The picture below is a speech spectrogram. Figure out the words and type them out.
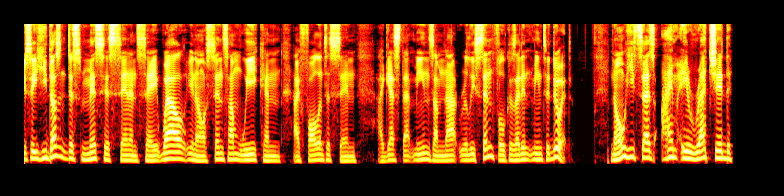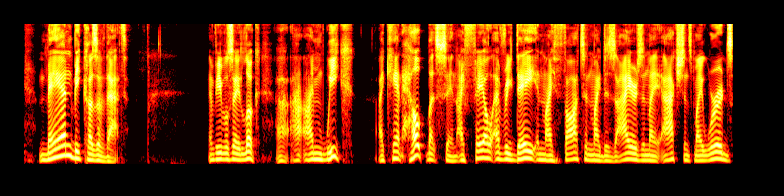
You see, he doesn't dismiss his sin and say, well, you know, since I'm weak and I fall into sin, I guess that means I'm not really sinful because I didn't mean to do it. No, he says, I'm a wretched man because of that. And people say, look, uh, I'm weak. I can't help but sin. I fail every day in my thoughts and my desires and my actions, my words.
